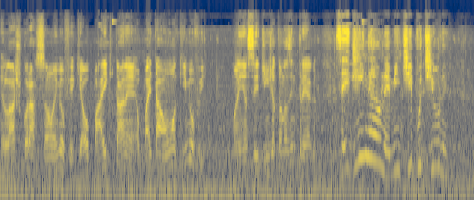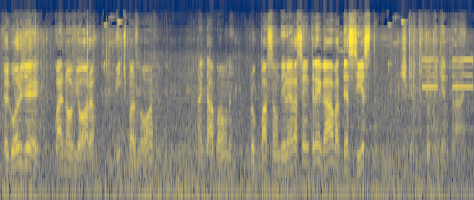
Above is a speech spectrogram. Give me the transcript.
Relaxa o coração aí, meu filho, que é o pai que tá, né? O pai tá on aqui, meu filho. Amanhã cedinho já tô nas entregas. Cedinho não, né? Mentir pro tio, né? Porque agora já é quase 9 horas, 20 para as 9. Mas tá bom, né? A preocupação dele era se eu entregava até sexta. Acho que é aqui que eu tenho que entrar, hein?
